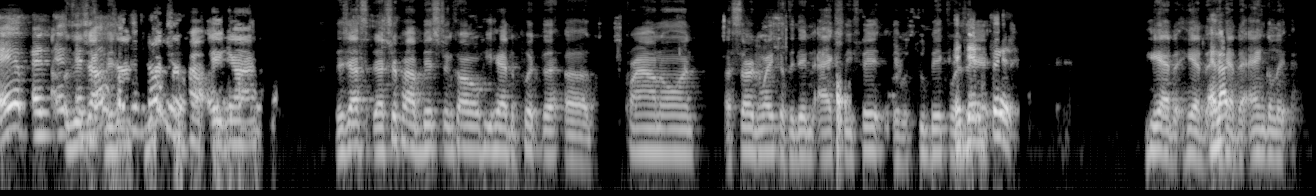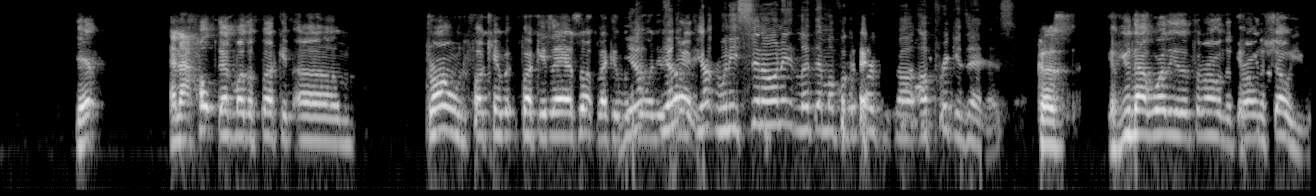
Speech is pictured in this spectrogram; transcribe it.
And and, Oh, and, did and y'all, did y'all, motherfuckers did know y'all trip him. how Aegon? Did y'all, y'all trip how bitch and Cole? He had to put the uh, crown on a certain way because it didn't actually fit. It was too big for It his didn't fit. He had to, he had to, And he I- had to angle it. Yep. And I hope that motherfucking um throne fuck him fuck his ass up like it was Yep, doing his yep, daddy. yep. When he sit on it, let that motherfucker prick, uh, uh, prick his ass. Because if you're not worthy of the throne, the throne will show you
